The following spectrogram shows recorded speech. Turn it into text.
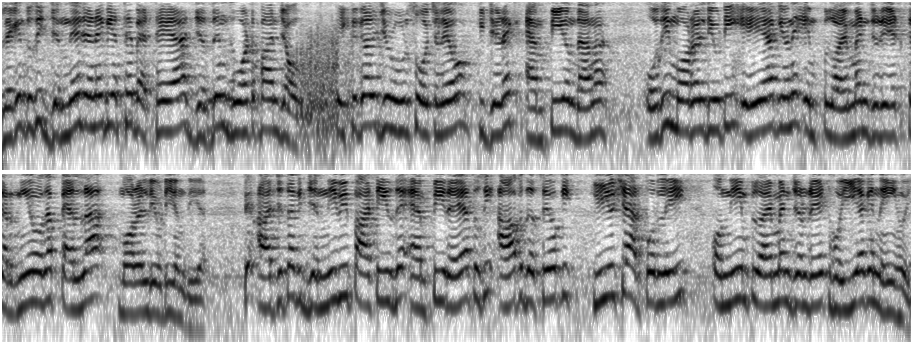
ਲੇਕਿਨ ਤੁਸੀਂ ਜਿੰਨੇ ਜਣੇ ਵੀ ਇੱਥੇ ਬੈਠੇ ਆ ਜਿਸ ਦਿਨ ਵੋਟ ਪਾਣ ਜਾਓ ਇੱਕ ਗੱਲ ਜ਼ਰੂਰ ਸੋਚ ਲਿਓ ਕਿ ਜਿਹੜਾ ਇੱਕ ਐਮਪੀ ਹੁੰਦਾ ਨਾ ਉਹਦੀ ਮੋਰਲ ਡਿਊਟੀ ਇਹ ਆ ਕਿ ਉਹਨੇ ਏਮਪਲੋਇਮੈਂਟ ਜਨਰੇਟ ਕਰਨੀ ਹੈ ਉਹਦਾ ਪਹਿਲਾ ਮੋਰਲ ਡਿਊਟੀ ਹੁੰਦੀ ਹੈ ਤੇ ਅੱਜ ਤੱਕ ਜਿੰਨੀ ਵੀ ਪਾਰਟੀਆਂ ਦੇ ਐਮਪੀ ਰਹੇ ਆ ਤੁਸੀਂ ਆਪ ਦੱਸਿਓ ਕਿ ਕੀ ਹੁਸ਼ਿਆਰਪੁਰ ਲਈ ਉਨੀ ਏਮਪਲੋਇਮੈਂਟ ਜਨਰੇਟ ਹੋਈ ਹੈ ਕਿ ਨਹੀਂ ਹੋਈ?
